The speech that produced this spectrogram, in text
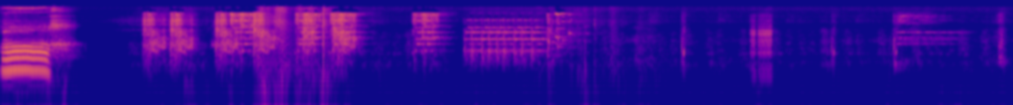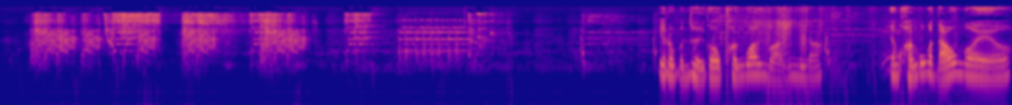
아. 여러분 저 이거 광고하는 거 아닙니다. 그냥 광고가 나온 거예요.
